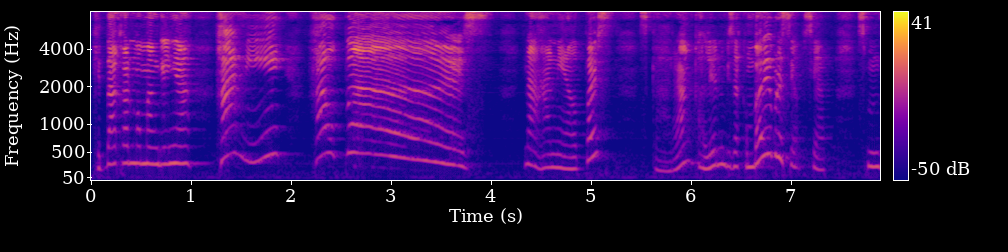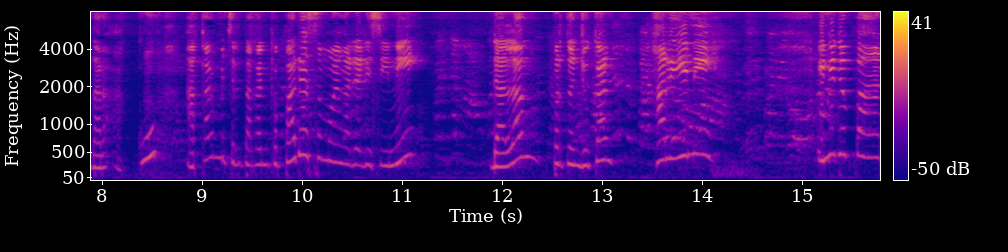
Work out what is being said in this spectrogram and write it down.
kita akan memanggilnya Honey Helpers. Nah, Honey Helpers, sekarang kalian bisa kembali bersiap-siap. Sementara aku akan menceritakan kepada semua yang ada di sini dalam pertunjukan hari ini. Ini depan.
